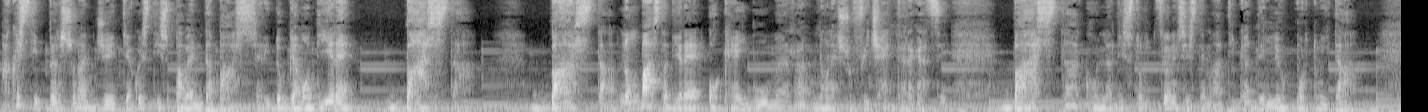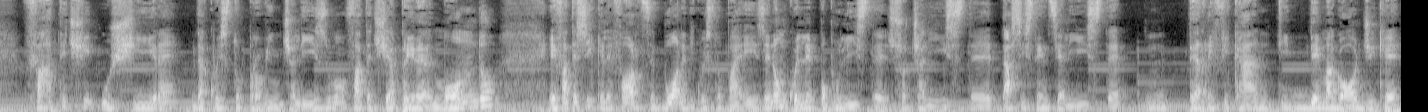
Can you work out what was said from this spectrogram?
a questi personaggetti, a questi spaventapasseri. Dobbiamo dire basta. Basta, non basta dire ok boomer, non è sufficiente ragazzi, basta con la distruzione sistematica delle opportunità fateci uscire da questo provincialismo, fateci aprire al mondo e fate sì che le forze buone di questo paese, non quelle populiste, socialiste, assistenzialiste, mm, terrificanti, demagogiche,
